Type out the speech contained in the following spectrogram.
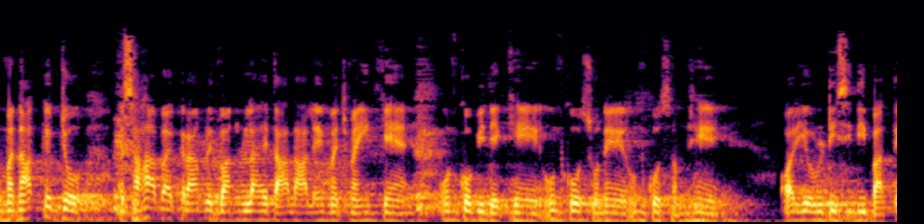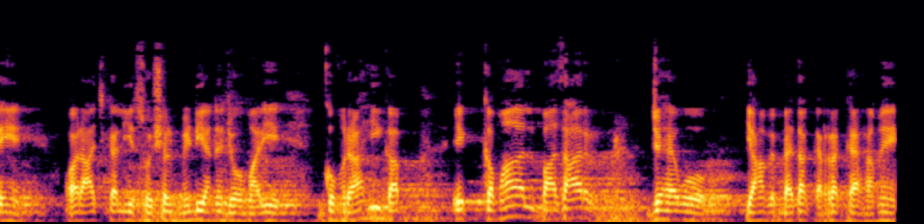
مناقب جو صحابہ کرام رضوان اللہ تعالی علیہ مجمعین کے ہیں، ان کو بھی دیکھیں، ان کو سنیں، ان کو سمجھیں۔ اور یہ الٹی سیدھی باتیں اور آج کل یہ سوشل میڈیا نے جو ہماری گمراہی کا ایک کمال بازار جو ہے وہ یہاں پہ پیدا کر رکھا ہے ہمیں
